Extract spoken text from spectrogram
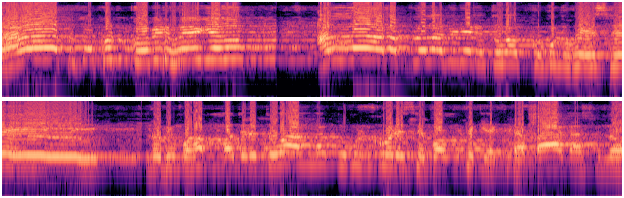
রাত যখন কবির হয়ে গেল, আল্লাহ আলামিনের দোয়া কবুল হয়েছে। নবী মোহাম্মদের দোয়া আল্লাহ কবুল করেছে, বন থেকে একটা বাঘ আসলো,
